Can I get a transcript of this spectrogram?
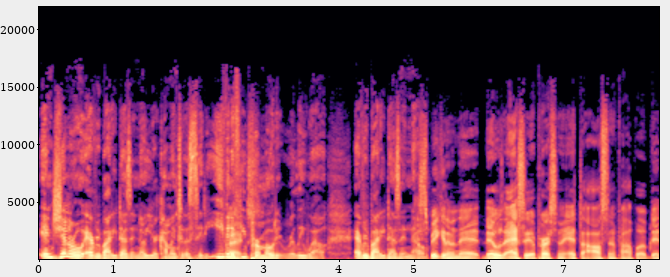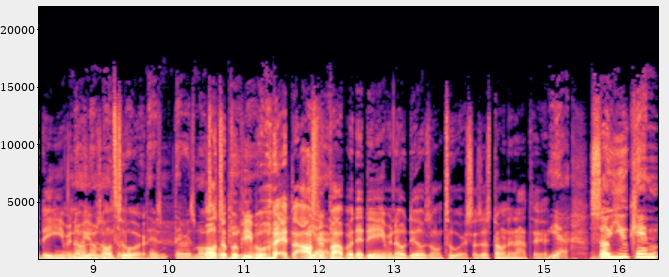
in general, everybody doesn't know you're coming to a city. Even if you promote it really well, everybody doesn't know. Speaking of that, there was actually a person at the Austin pop up that didn't even know No, he no, was on tour. There was multiple, Multiple people, at the Austin Yeah. pop up that didn't even know Dill was on tour. So just throwing it out there. Yeah. So you can,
